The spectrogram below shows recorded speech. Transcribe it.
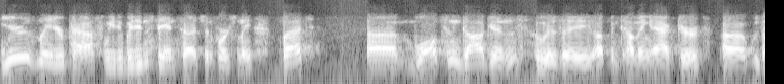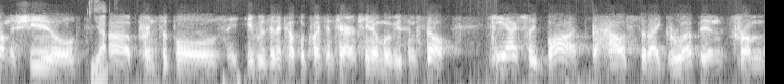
Years later passed. We we didn't stay in touch, unfortunately. But uh, Walton Goggins, who is a up and coming actor, uh, was on The Shield, Yep. uh, Principals. He was in a couple of Quentin Tarantino movies himself. He actually bought the house that I grew up in from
